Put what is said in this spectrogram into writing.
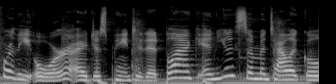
For the ore, I just painted it black and used some metallic gold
